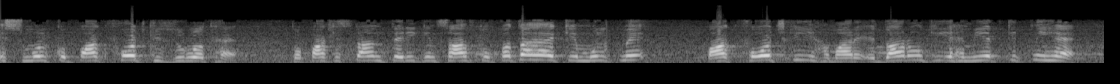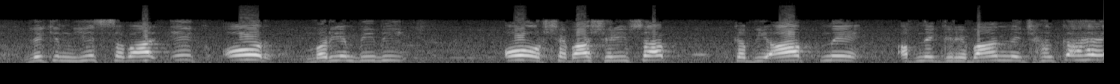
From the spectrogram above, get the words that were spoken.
इस मुल्क को पाक फौज की ज़रूरत है। तो पाकिस्तान तहरीक इंसाफ को पता है कि मुल्क में पाक फौज की, हमारे इदारों की अहमियत कितनी है। लेकिन ये सवाल एक और मरियम बीबी और शहबाज शरीफ साहब, कभी आपने अपने गिरबान में झांका है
